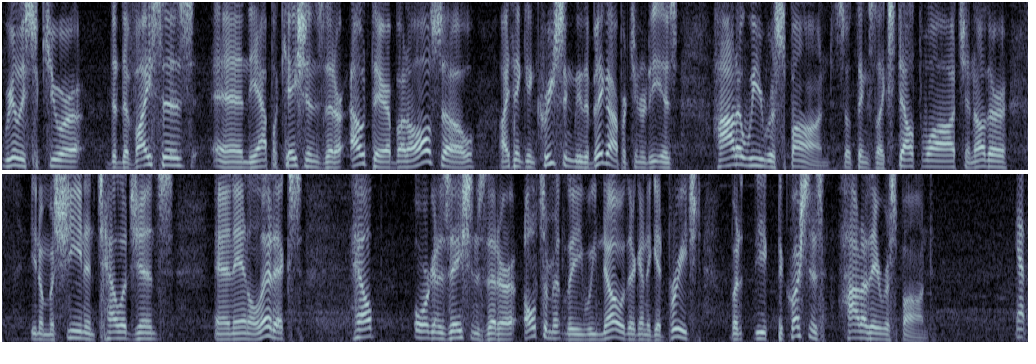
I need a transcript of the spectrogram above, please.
really secure the devices and the applications that are out there, but also, I think increasingly the big opportunity is how do we respond? So things like StealthWatch and other you know, machine intelligence and analytics help organizations that are ultimately, we know they're going to get breached, but the, the question is, how do they respond? Yep,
